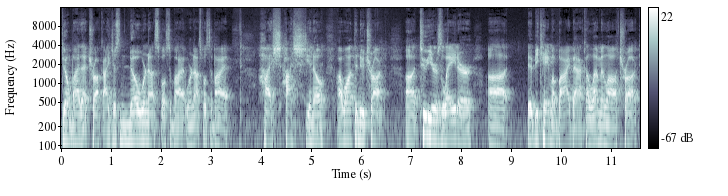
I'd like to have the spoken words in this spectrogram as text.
Don't buy that truck. I just know we're not supposed to buy it. We're not supposed to buy it. Hush, hush, you know, I want the new truck. Uh, two years later, uh, it became a buyback, a lemon law truck.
